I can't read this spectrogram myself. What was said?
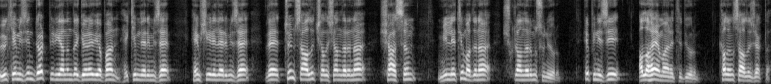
Ülkemizin dört bir yanında görev yapan hekimlerimize, hemşirelerimize ve tüm sağlık çalışanlarına şahsım, milletim adına şükranlarımı sunuyorum. Hepinizi Allah'a emanet ediyorum. Kalın sağlıcakla.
